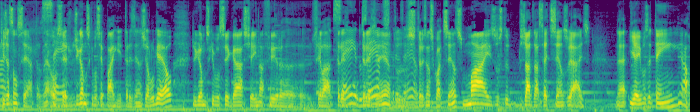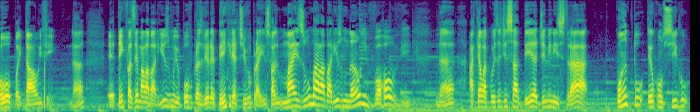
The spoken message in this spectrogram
que já são certas, né? Certo. Ou seja, digamos que você pague 300 de aluguel, digamos que você gaste aí na feira, sei lá, 100, 200, 300, 300, 300 400, mais os, já dá 700 reais, né? E aí você tem a roupa e tal, enfim, né? É, tem que fazer malabarismo e o povo brasileiro é bem criativo para isso, faz, mas o malabarismo não envolve né, aquela coisa de saber administrar quanto eu consigo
